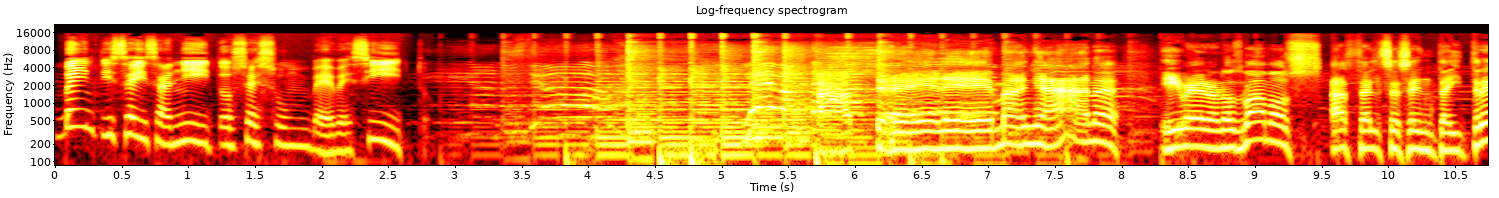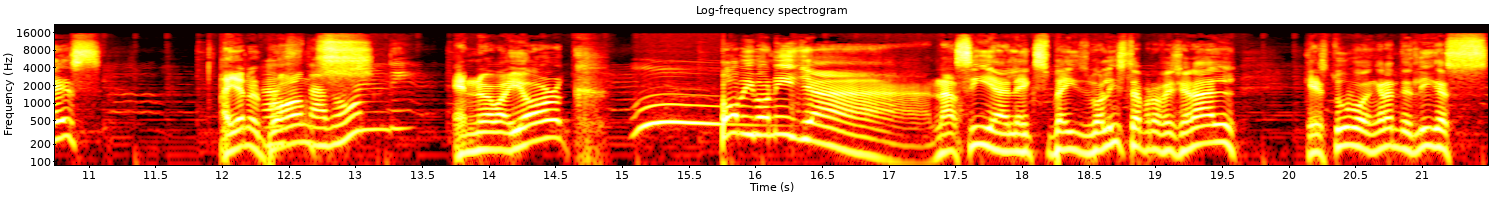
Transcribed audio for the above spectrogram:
26 añitos. Es un bebecito. de mañana. Y bueno, nos vamos hasta el 63, allá en el Bronx. ¿Hasta dónde? En Nueva York. Bobby Bonilla. Nacía el ex beisbolista profesional que estuvo en grandes ligas.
